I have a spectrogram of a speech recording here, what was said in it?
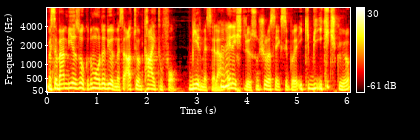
Mesela ben bir yazı okudum orada diyordu mesela atıyorum Titanfall bir mesela eleştiriyorsun şurası eksik böyle iki, bir iki çıkıyor.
